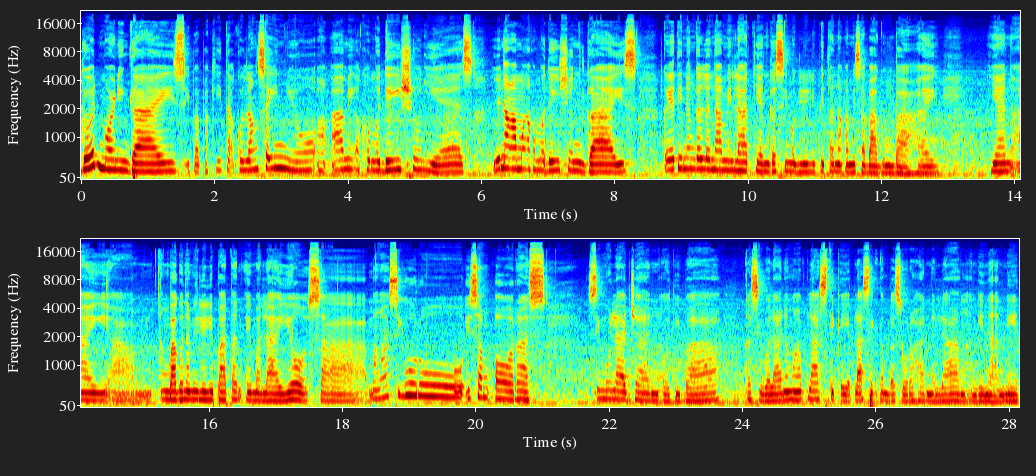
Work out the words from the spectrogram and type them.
Good morning guys! Ipapakita ko lang sa inyo ang aming accommodation. Yes, yun ang aming accommodation guys. Kaya tinanggal na namin lahat yan kasi maglilipitan na kami sa bagong bahay. Yan ay, um, ang bago namin lilipatan ay malayo sa mga siguro isang oras simula dyan. O, di ba? Kasi wala nang mga plastic, kaya plastic ng basurahan na lang ang ginamit.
